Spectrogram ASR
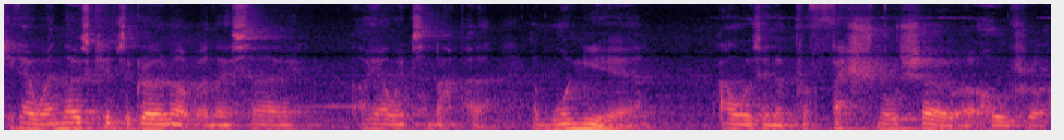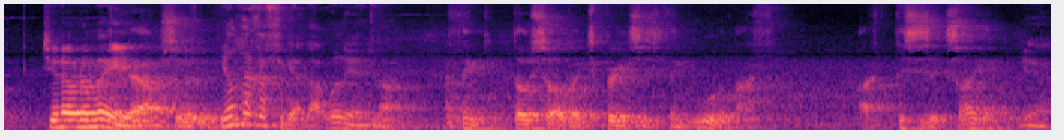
you know, when those kids are growing up and they say, oh yeah, I went to Napa and one year I was in a professional show at Hull Truck. Do you know what I mean? Yeah, absolutely. You'll never forget that, will you? No, I think those sort of experiences. You think, ooh, I, I, this is exciting. Yeah.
